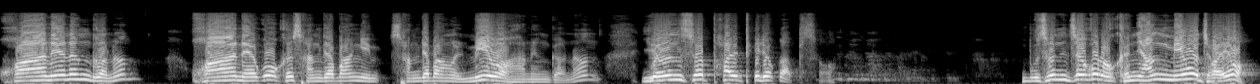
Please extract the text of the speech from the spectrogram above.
화내는 거는 화내고 그 상대방이 상대방을 미워하는 거는 연습할 필요가 없어. 무선적으로 그냥 미워져요.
